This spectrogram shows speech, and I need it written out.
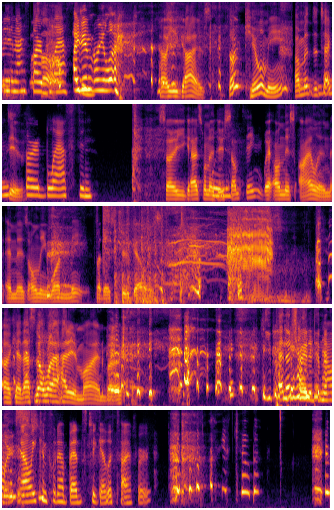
hey, in, I start up? blasting. I didn't reload. how are you guys? Don't kill me. I'm a detective. Start blasting. So you guys want to do something? We're on this island and there's only one me, but there's two girls. okay, that's not what I had in mind, but okay. You penetrated him now, at least. now we can put our beds together, Typho. You killed him.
